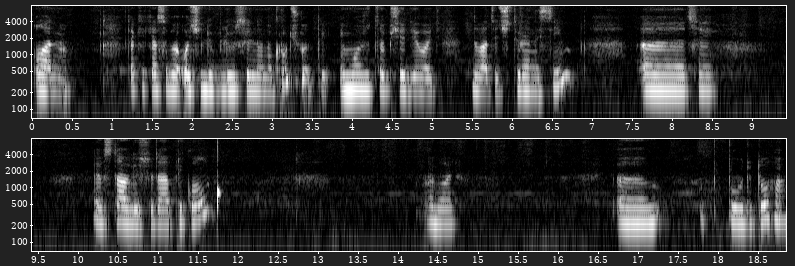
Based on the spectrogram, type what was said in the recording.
ладно. Так як я себе очень люблю сильно накручувати, і можу це взагалі робити 24 на 7, е, цей, я вставлю сюди прикол. Вот. Е, по поводу того,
